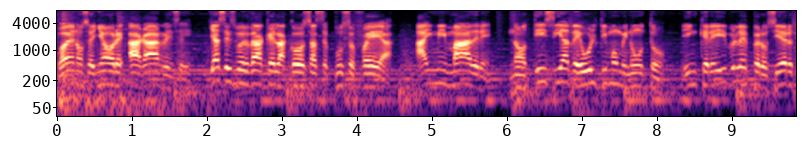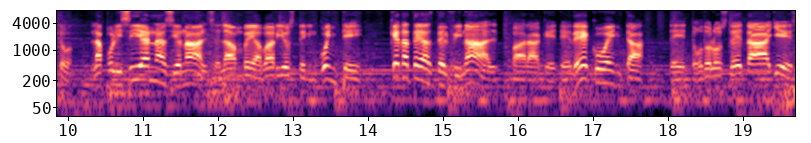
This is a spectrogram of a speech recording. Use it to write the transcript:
Bueno, señores, agárrense. Ya si es verdad que la cosa se puso fea. Ay, mi madre, noticia de último minuto. Increíble pero cierto. La Policía Nacional se lambe a varios delincuentes. Quédate hasta el final para que te dé cuenta de todos los detalles.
